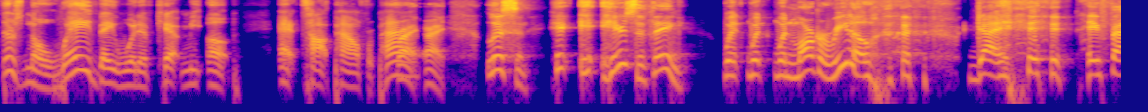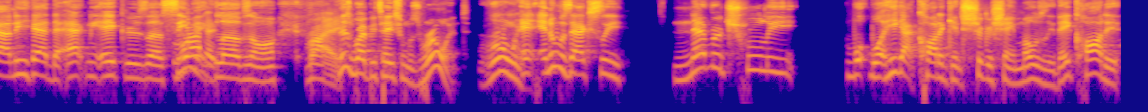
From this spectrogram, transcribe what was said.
there's no way they would have kept me up at top pound for pound. Right. Right. Listen. He, he- here's the thing. When when when Margarito got they found he had the Acme Acres uh, cement Right. gloves on, Right. his reputation was ruined. Ruined. and, and it was actually never truly well, well he got caught against sugar shane mosley they caught it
